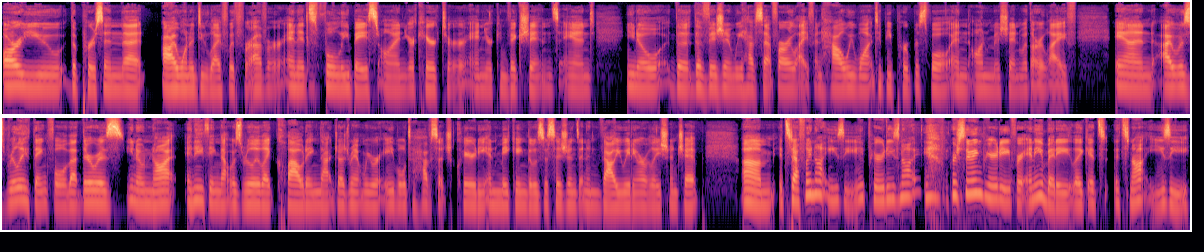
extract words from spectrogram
are you the person that I want to do life with forever and it's fully based on your character and your convictions and you know the the vision we have set for our life and how we want to be purposeful and on mission with our life. And I was really thankful that there was you know not anything that was really like clouding that judgment. We were able to have such clarity in making those decisions and evaluating our relationship. Um, it's definitely not easy. Purity's not pursuing purity for anybody. Like it's it's not easy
